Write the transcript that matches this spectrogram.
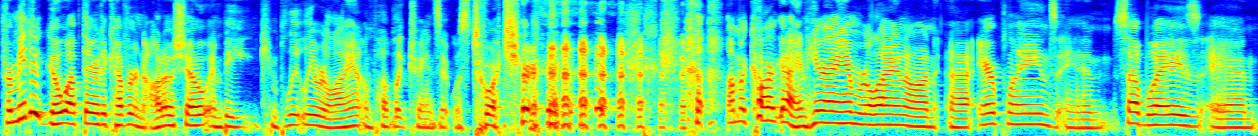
for me to go up there to cover an auto show and be completely reliant on public transit was torture. I'm a car guy, and here I am relying on uh, airplanes and subways and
